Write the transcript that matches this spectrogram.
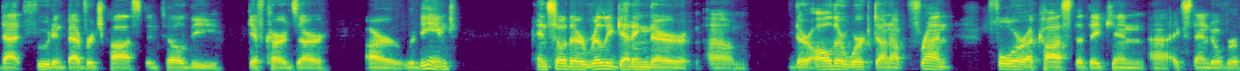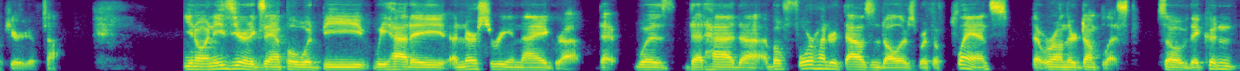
that food and beverage cost until the gift cards are are redeemed, and so they're really getting their um, their all their work done up front for a cost that they can uh, extend over a period of time you know, an easier example would be we had a, a nursery in Niagara that was that had uh, about four hundred thousand dollars worth of plants that were on their dump list. So they couldn't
